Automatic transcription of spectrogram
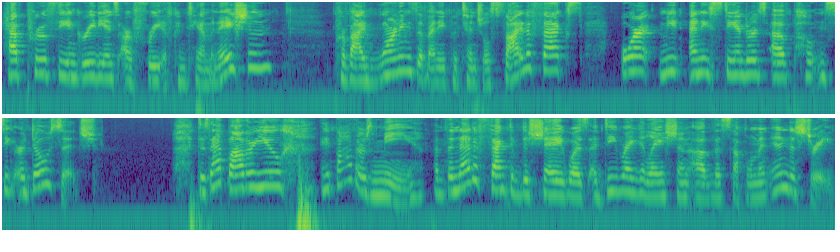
have proof the ingredients are free of contamination, provide warnings of any potential side effects, or meet any standards of potency or dosage. Does that bother you? It bothers me. The net effect of DSHEA was a deregulation of the supplement industry.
